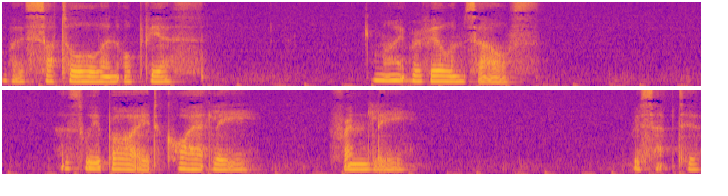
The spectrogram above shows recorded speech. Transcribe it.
both subtle and obvious, might reveal themselves as we abide quietly, friendly, receptive.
